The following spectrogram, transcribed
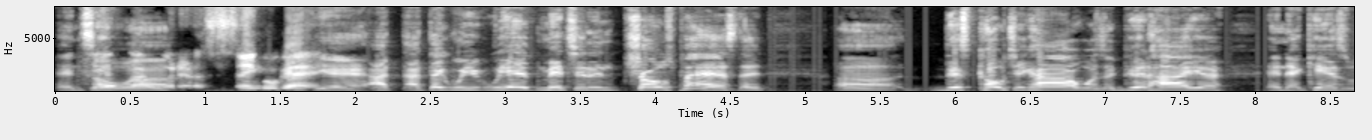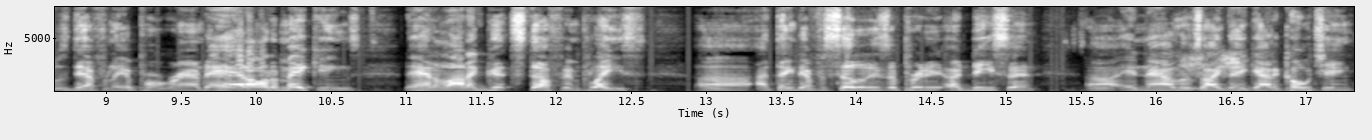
and so yep, not uh, winning a single game. Yeah, I, I think we we had mentioned in shows past that uh, this coaching hire was a good hire, and that Kansas was definitely a program. They had all the makings. They had a lot of good stuff in place. Uh, I think their facilities are pretty are decent, uh, and now it looks like they got a coaching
